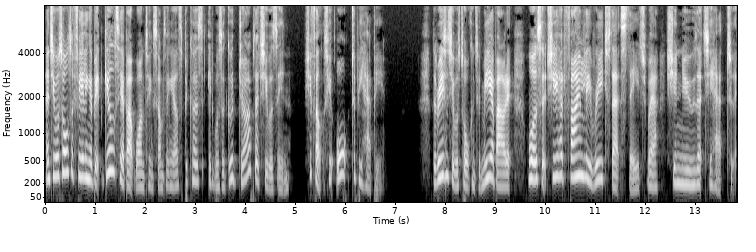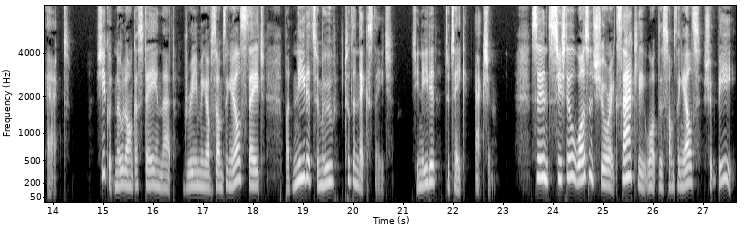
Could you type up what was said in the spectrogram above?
And she was also feeling a bit guilty about wanting something else because it was a good job that she was in. She felt she ought to be happy. The reason she was talking to me about it was that she had finally reached that stage where she knew that she had to act. She could no longer stay in that dreaming of something else stage, but needed to move to the next stage. She needed to take action. Since she still wasn't sure exactly what the something else should be,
